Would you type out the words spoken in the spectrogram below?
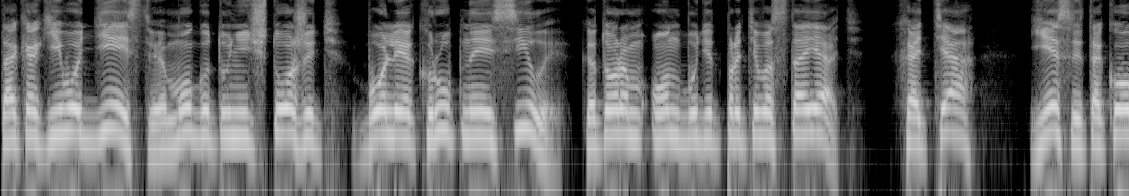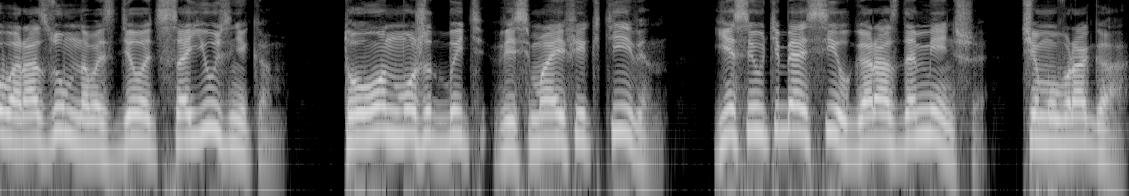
так как его действия могут уничтожить более крупные силы, которым он будет противостоять. Хотя, если такого разумного сделать союзником, то он может быть весьма эффективен, если у тебя сил гораздо меньше, чем у врага.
